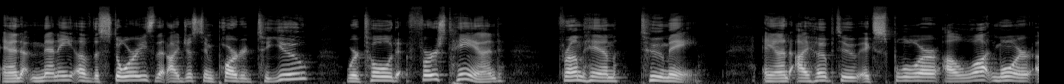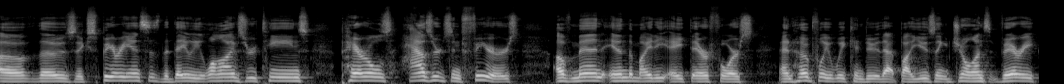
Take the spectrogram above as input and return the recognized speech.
And many of the stories that I just imparted to you were told firsthand from him to me. And I hope to explore a lot more of those experiences, the daily lives, routines, perils, hazards, and fears of men in the mighty 8th Air Force. And hopefully, we can do that by using John's very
